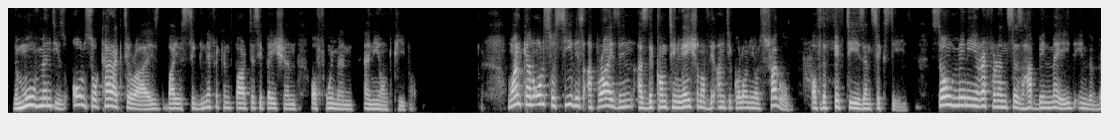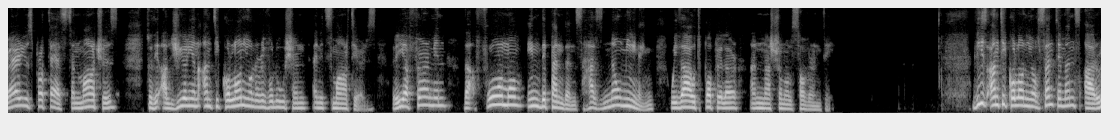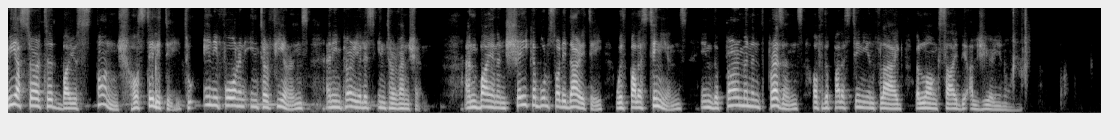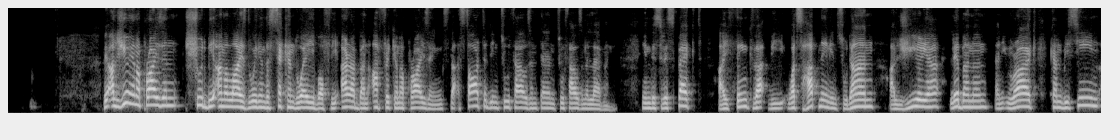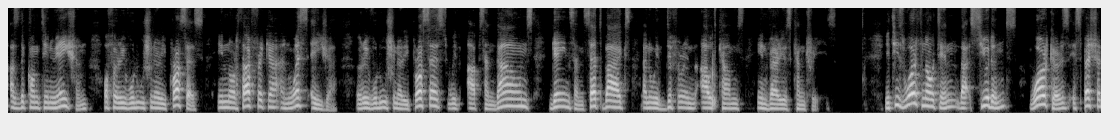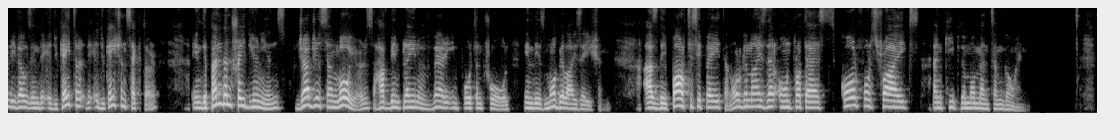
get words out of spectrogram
The movement is also characterized by a significant participation of women and young people. One can also see this uprising as the continuation of the anti colonial struggle of the 50s and 60s. So many references have been made in the various protests and marches to the Algerian anti colonial revolution and its martyrs, reaffirming that formal independence has no meaning without popular and national sovereignty. These anti colonial sentiments are reasserted by a staunch hostility to any foreign interference and imperialist intervention, and by an unshakable solidarity with Palestinians in the permanent presence of the Palestinian flag alongside the Algerian one. The Algerian uprising should be analyzed within the second wave of the Arab and African uprisings that started in 2010 2011. In this respect, I think that the, what's happening in Sudan, Algeria, Lebanon, and Iraq can be seen as the continuation of a revolutionary process in North Africa and West Asia, revolutionary process with ups and downs, gains and setbacks, and with different outcomes in various countries. It is worth noting that students, workers, especially those in the, educator, the education sector, independent trade unions, judges, and lawyers have been playing a very important role in this mobilization as they participate and organize their own protests, call for strikes, and keep the momentum going.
